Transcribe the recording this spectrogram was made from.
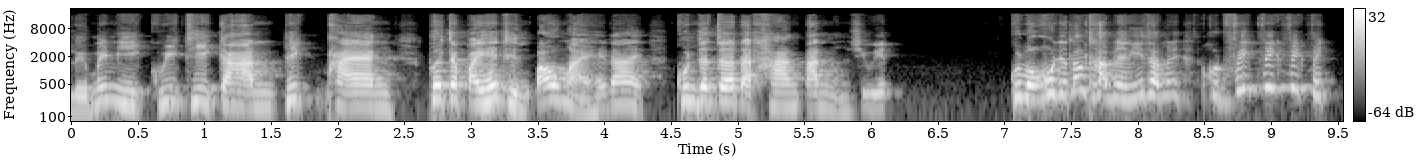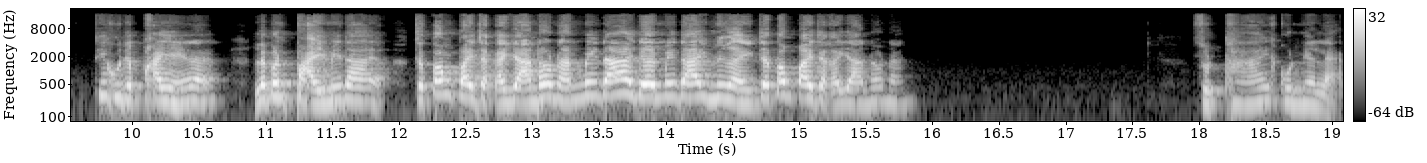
หรือไม่มีวิธีการพลิกแพลงเพื่อจะไปให้ถึงเป้าหมายให้ได้ คุณจะเจอแต่ทางตันของชีวิต คุณบอกคุณจะต้องทำอย่างนี้ทำอย่างนี้คุณ fix fix fix fix ที่คุณจะไปอย่างนี้นะแล้วมันไปไม่ได้อะจะต้องไปจักรยานเท่านั้น ไม่ได้เดินไม่ได้เหนื่อย จะต้องไปจักรยานเท่านั้น สุดท้ายคุณเนี่ยแหละ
